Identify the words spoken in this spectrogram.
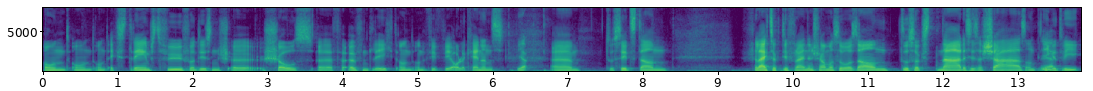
und, und, und extremst viel von diesen äh, Shows äh, veröffentlicht und, und wir, wir alle kennen es. Ja. Ähm, du sitzt dann, vielleicht sagt die Freundin, schau mal sowas an, du sagst, na, das ist ein Schatz und Ja. irgendwie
